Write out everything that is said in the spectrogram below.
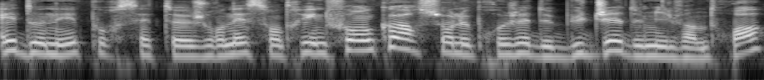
est donné pour cette journée centrée une fois encore sur le projet de budget 2023.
